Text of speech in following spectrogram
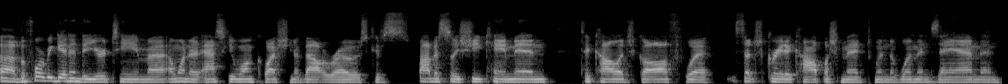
uh, before we get into your team, uh, I want to ask you one question about Rose because obviously she came in to college golf with such great accomplishment when the women's am and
